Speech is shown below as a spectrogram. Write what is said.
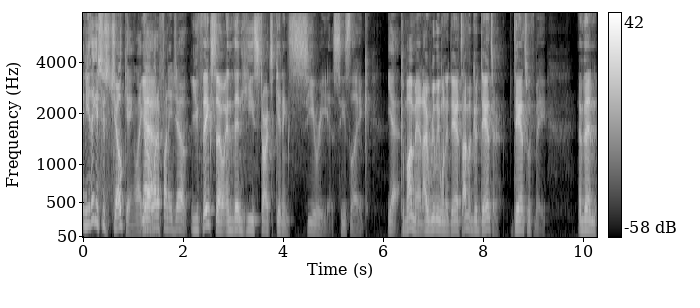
And you think it's just joking. Like, Yeah. oh, what a funny joke. you think so? And then he starts getting serious. He's like, Yeah. come on, man, I really want to dance. I'm a good dancer. Dance with me. And then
